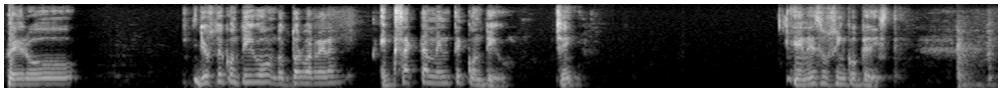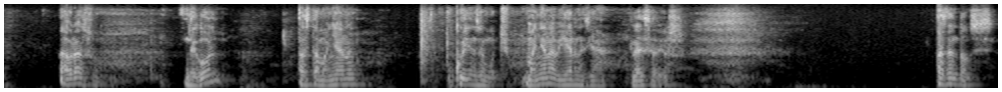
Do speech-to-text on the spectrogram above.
Pero yo estoy contigo, doctor Barrera, exactamente contigo, ¿sí? En esos cinco que diste. Abrazo. De gol. Hasta mañana. Cuídense mucho. Mañana viernes ya, gracias a Dios. Hasta entonces.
